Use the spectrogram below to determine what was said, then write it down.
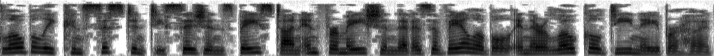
globally consistent decisions based on information that is available in their local D neighborhood.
